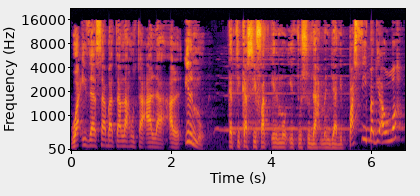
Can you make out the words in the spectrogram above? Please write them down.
Wa idza sabata lahu ta'ala al ilmu. Ketika sifat ilmu itu sudah menjadi pasti bagi Allah,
